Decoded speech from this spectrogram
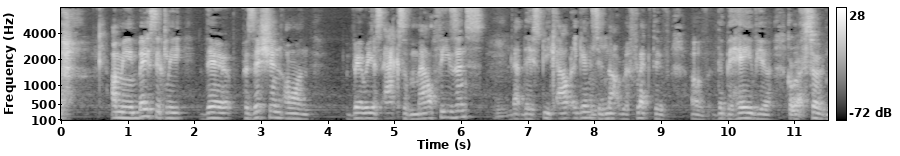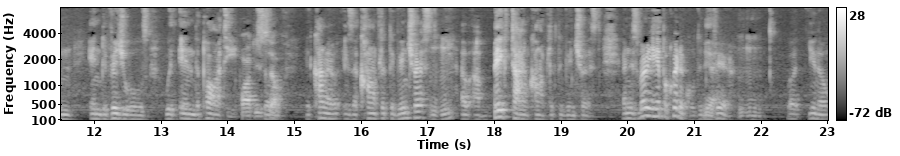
I mean, basically, their position on various acts of malfeasance that they speak out against is not reflective of the behavior Correct. of certain individuals within the party. Party so itself. it kind of is a conflict of interest, Mhm. a, a big time conflict of interest, and it's very hypocritical to be Yeah. fair. Mhm. But you know,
